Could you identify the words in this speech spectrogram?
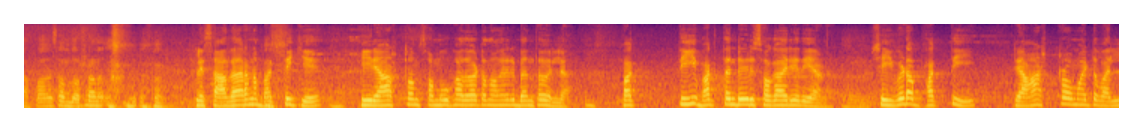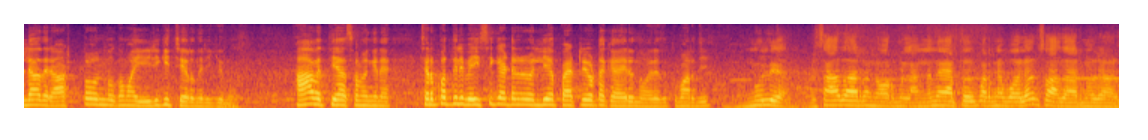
അപ്പോൾ അത് സന്തോഷമാണ് അല്ലെ സാധാരണ ഭക്തിക്ക് ഈ രാഷ്ട്രം സമൂഹം അതുമായിട്ടൊന്നും അങ്ങനെ ഒരു ബന്ധമില്ല. ഭക്തി ഭക്തന്റെ ഒരു സ്വകാര്യതയാണ്. പക്ഷെ ഇവിടെ ഭക്തി രാഷ്ട്രവുമായിട്ട് വല്ലാതെ രാഷ്ട്രോന്മുഖമായി ഇഴുകിച്ചേർന്നിരിക്കുന്നു ആ വ്യത്യാസം എങ്ങനെ? ചെറുപ്പത്തിൽ ബേസിക് ആയിട്ട് ഒരു വലിയ പാട്രിയോട്ടൊക്കെ ആയിരുന്നു കുമാർജി. ഒന്നുമില്ല. സാധാരണ നോർമൽ അങ്ങ് നേരത്തെ പറഞ്ഞ പോലെ സാധാരണ ഒരാൾ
